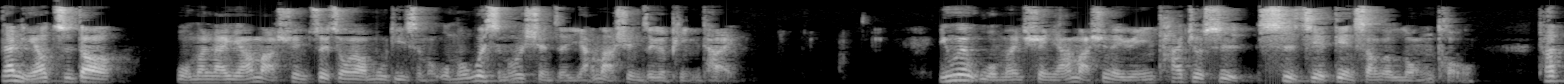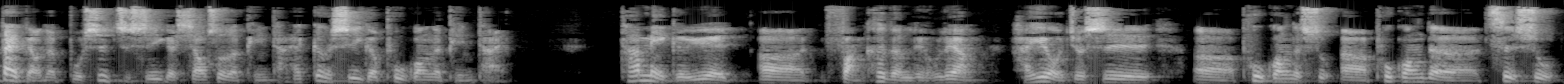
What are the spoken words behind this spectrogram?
那你要知道，我们来亚马逊最重要的目的是什么？我们为什么会选择亚马逊这个平台？因为我们选亚马逊的原因，它就是世界电商的龙头，它代表的不是只是一个销售的平台，它更是一个曝光的平台。它每个月呃访客的流量，还有就是呃曝光的数呃曝光的次数，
